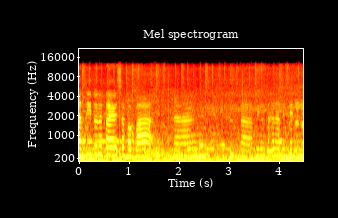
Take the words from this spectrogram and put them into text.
Andito na tayo sa baba ng ah, pinuntahan natin kanina.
